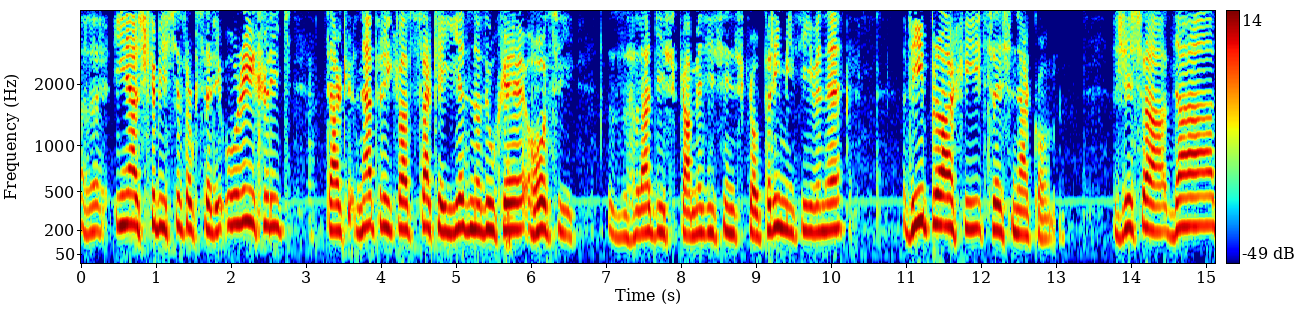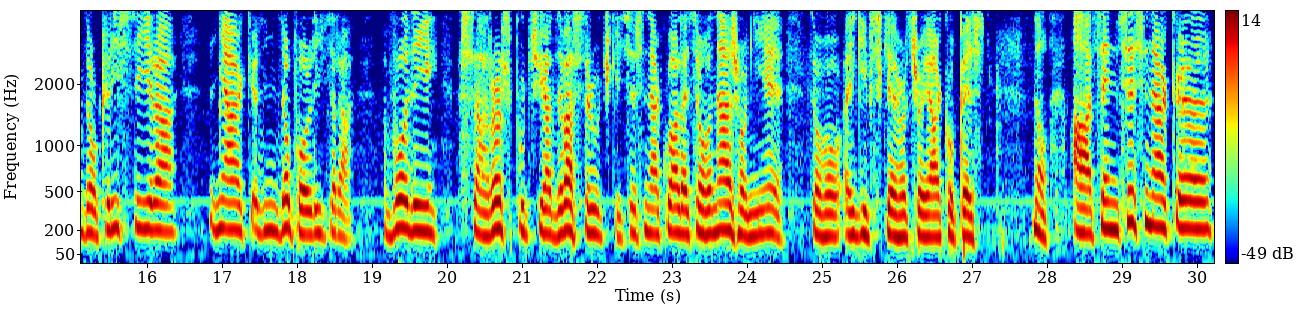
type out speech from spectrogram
e, ináč, keby ste to chceli urýchliť, tak napríklad také jednoduché, hoci z hľadiska medicínskeho primitívne, výplachy cesnakom. Že sa dá do klistýra nejak do pol litra vody sa rozpučia dva strúčky cesnaku, ale toho nášho nie, toho egyptského, čo je ako pest. No a ten cesnak e,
